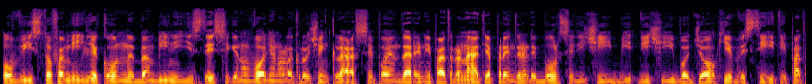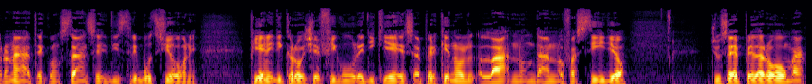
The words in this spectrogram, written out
ho visto famiglie con bambini gli stessi che non vogliono la croce in classe, poi andare nei patronati a prendere le borse di, cibi, di cibo, giochi e vestiti, patronate con stanze di distribuzione piene di croci e figure di chiesa, perché non, là non danno fastidio? Giuseppe da Roma,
